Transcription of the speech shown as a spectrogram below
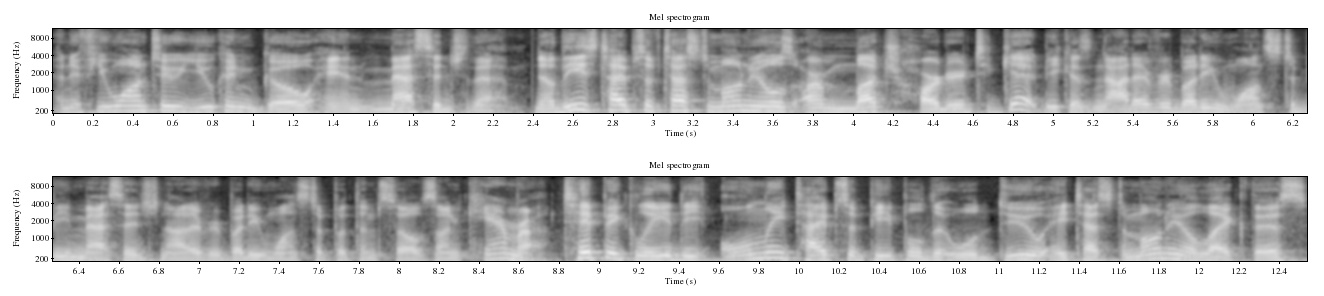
and if you want to, you can go and message them. Now these types of testimonials are much harder to get because not everybody wants to be messaged, not everybody wants to put themselves on camera. Typically, the only types of people that will do a testimonial like this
